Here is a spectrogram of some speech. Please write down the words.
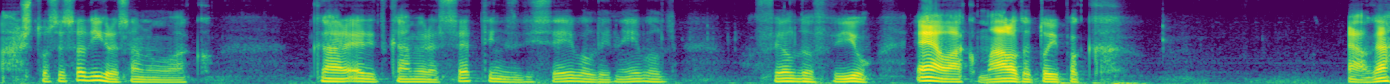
A što se sad igra sa mnom ovako? Car edit camera settings, disabled, enabled, field of view. E, ovako, malo da to ipak... Evo ga.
